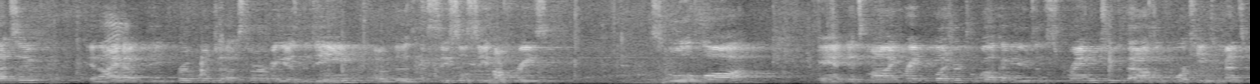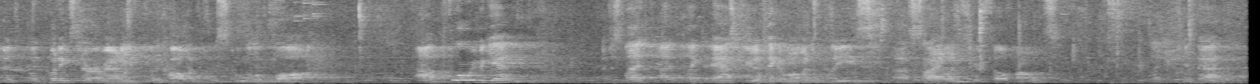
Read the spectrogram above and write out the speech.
Letsou, and I have the privilege of serving as the Dean of the Cecil C. Humphreys School of Law. And it's my great pleasure to welcome you to the Spring 2014 Commencement and Hooding Ceremony for the College of the School of Law. Uh, before we begin, I'd just like, I'd like to ask you to take a moment to please uh, silence your cell phones. Get that.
